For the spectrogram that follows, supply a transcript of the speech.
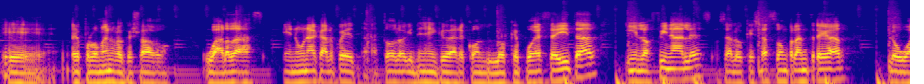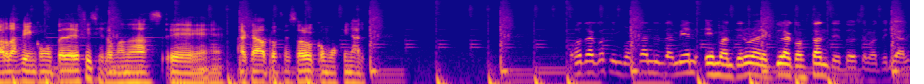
es por lo menos lo que yo hago, guardas en una carpeta todo lo que tiene que ver con lo que puedes editar y en los finales, o sea, lo que ya son para entregar, lo guardas bien como PDF y se lo mandas eh, a cada profesor como final. Otra cosa importante también es mantener una lectura constante de todo ese material.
